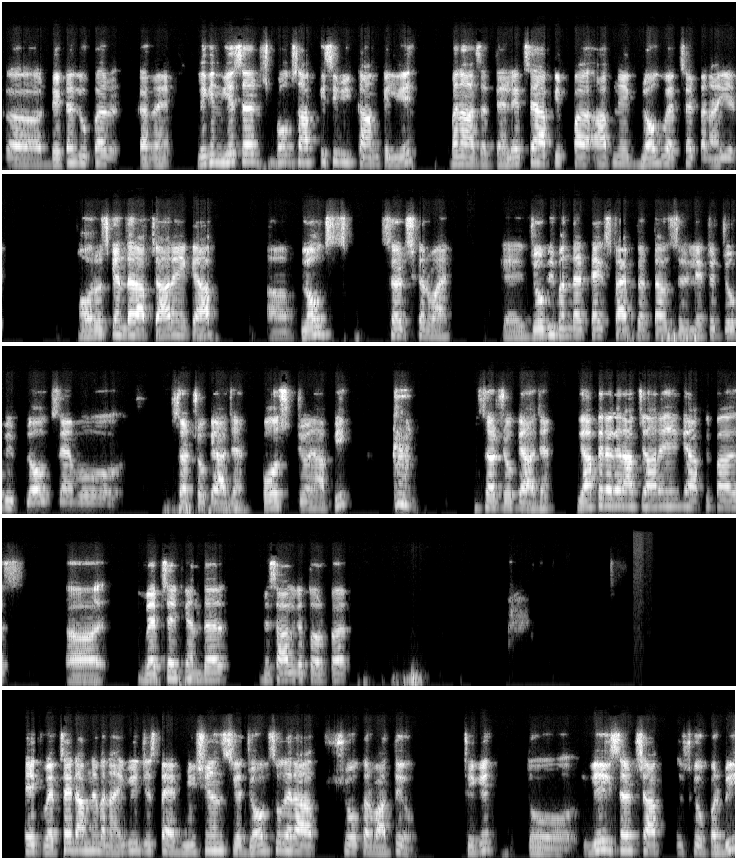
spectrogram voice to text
डेटा के ऊपर कर रहे हैं। लेकिन ये सर्च बॉक्स आप किसी भी काम के लिए बना सकते हैं। लेट से आपकी आपने एक ब्लॉग वेबसाइट बनाई है और उसके अंदर आप चाह रहे हैं कि आप ब्लॉग्स सर्च करवाएँ। कि जो भी बंदा टेक्स्ट टाइप करता है, उससे रिलेटेड जो भी ब्लॉग्स हैं, वो सर्च होके आ जाएँ। पोस्ट जो है आपकी सर्च होके आ जाएँ। या फिर अगर आप चाह रहे हैं कि आपके पास वेबसाइट के अंदर, मिसाल के तौर पर, एक वेबसाइट आपने बनाई हुई जिस पे एडमिशंस या जॉब्स वगैरह आप शो करवाते हो, ठीक है? तो यही सर्च आप उसके ऊपर भी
